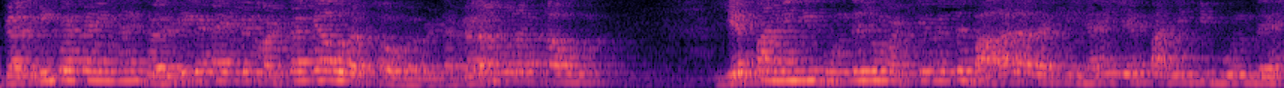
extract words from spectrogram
गर्मी का टाइम है, गर्मी के टाइम में मटका क्या हो रखा होगा बेटा? गर्म हो रखा होगा। ये पानी की बूंदे जो मटके में से बाहर आ रखी हैं, ये पानी की बूंदे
